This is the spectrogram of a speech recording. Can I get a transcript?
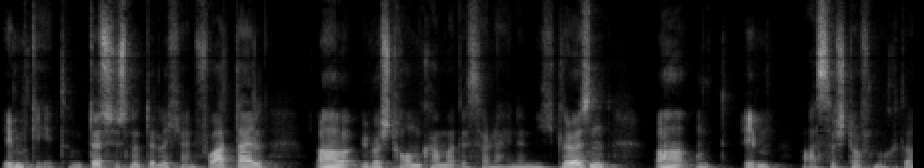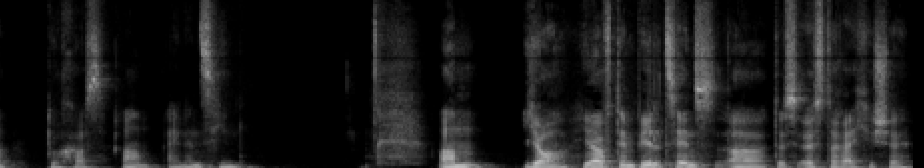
eben geht. Und das ist natürlich ein Vorteil. Äh, über Strom kann man das alleine nicht lösen äh, und eben Wasserstoff macht da durchaus ähm, einen Sinn. Ähm, ja, hier auf dem Bild sehen Sie äh, das österreichische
